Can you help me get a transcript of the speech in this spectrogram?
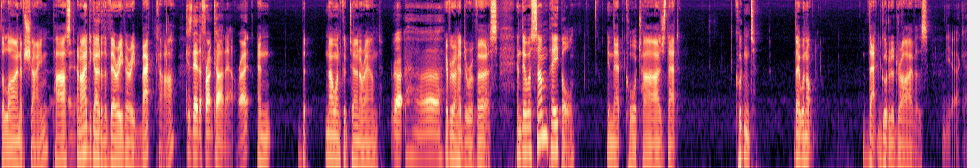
the line of shame past, and I had to go to the very, very back car, Because they're the front car now, right? and but no one could turn around. Right. Uh, Everyone had to reverse. And there were some people in that cortege that couldn't, they were not that good at drivers. yeah. Okay.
